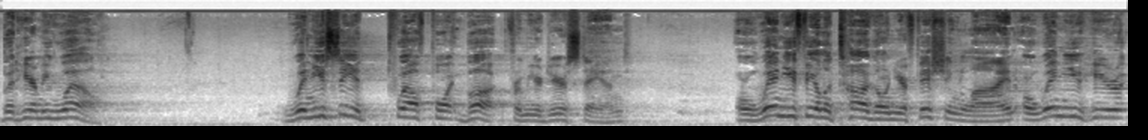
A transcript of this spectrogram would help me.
But hear me well. When you see a 12 point buck from your deer stand, or when you feel a tug on your fishing line, or when you hear,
